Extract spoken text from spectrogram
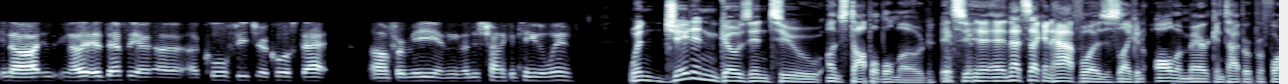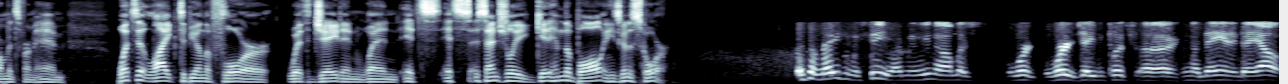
you know, I, you know, it's definitely a, a, a cool feature, a cool stat uh, for me, and you know, just trying to continue to win. When Jaedon goes into unstoppable mode, it's and that second half was like an all American type of performance from him. What's it like to be on the floor with Jaedon when it's it's essentially get him the ball and he's going to score? It's amazing to see. I mean, we know how much work work Jaedon puts, uh, you know, day in and day out.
